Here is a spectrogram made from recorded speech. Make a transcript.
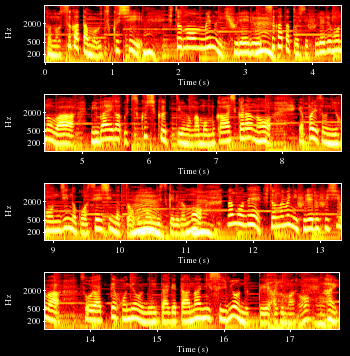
その姿も美しい。人の目に触れる、うん。姿として触れるものは見栄えが美しくっていうのがもう昔からのやっぱりその日本人のこう精神だと思うんですけれども、うん。なので人の目に触れる節はそうやって骨を抜いてあげた穴に墨を塗ってあげます。うん。はい、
